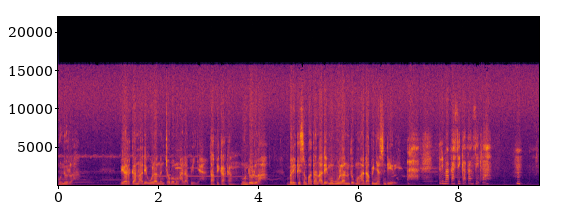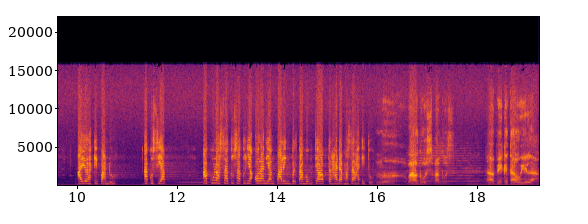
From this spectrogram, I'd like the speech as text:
mundurlah. Biarkan adik Wulan mencoba menghadapinya. tapi Kakang, Mundurlah. Beri kesempatan adikmu Wulan untuk menghadapinya sendiri. Ah, terima kasih Kakang Seka. Hm. Ayolah Ki Pandu. Aku siap. Akulah satu-satunya orang yang paling bertanggung jawab terhadap masalah itu. Nah, bagus, bagus. Tapi ketahuilah,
